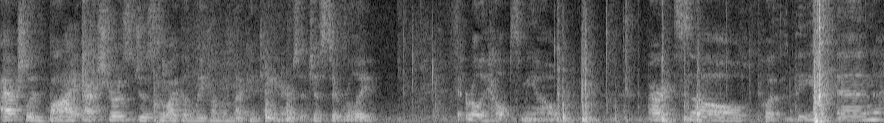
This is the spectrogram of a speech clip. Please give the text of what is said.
actually buy extras just so I can leave them in my containers. It just, it really, it really helps me out. All right, so put these in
